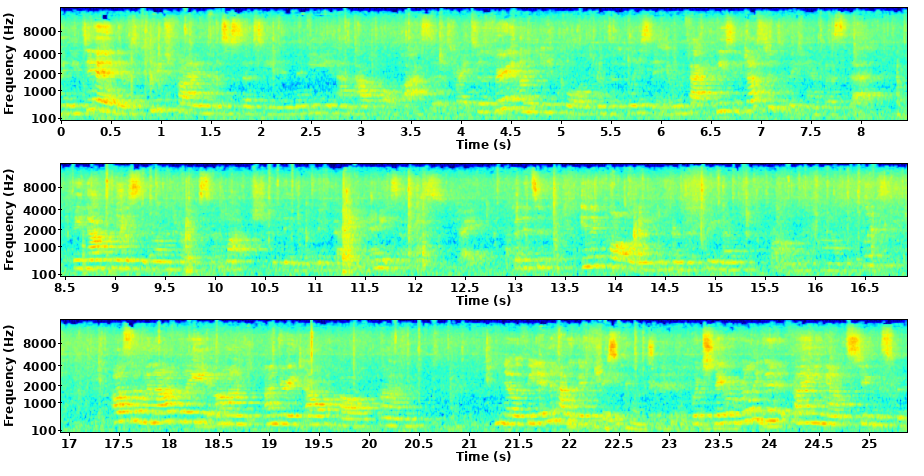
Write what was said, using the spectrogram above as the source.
when you did, there was a huge fine that was associated with many um, alcohol classes, right? So it's very unequal in terms of policing. And in fact, we suggested to the campus that they not police the dormitories so much, but they didn't think that made any sense, right? But it's an inequality in terms of freedom from um, policing. Also, monopoly on underage alcohol. Um, you know, if you didn't have a good faith, which they were really good at finding out students with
